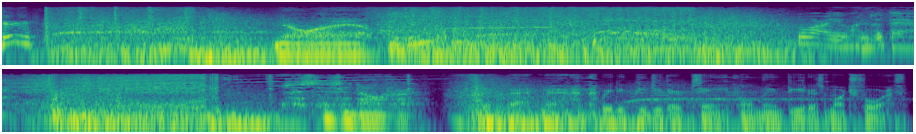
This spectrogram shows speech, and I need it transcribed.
okay? No, I am. Who are you under there? This isn't over. Batman, rated PG-13, only in theaters March 4th.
